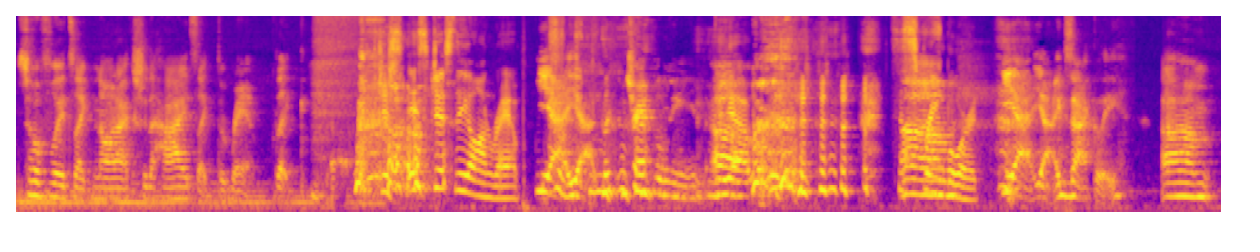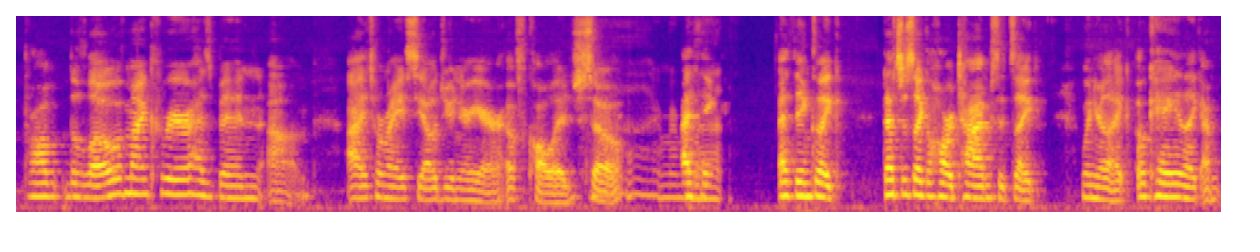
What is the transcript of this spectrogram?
so hopefully it's like not actually the high, it's like the ramp. Like Just it's just the on ramp. yeah, yeah, it's like the trampoline. Yeah. Um, It's a springboard. Yeah, yeah, exactly. Um, prob the low of my career has been um, I tore my ACL junior year of college, so I remember I that. think I think like that's just like a hard time. So it's like when you're like, okay, like I'm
